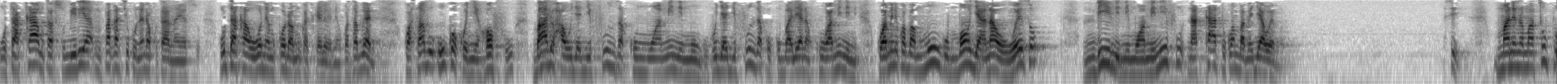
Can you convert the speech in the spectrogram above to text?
utakaa utasubiria mpaka siku unaenda kukutana na yesu. Hutakaa uone mkono wa mungu katika hilo eneo. Kwa sababu gani? Kwa sababu uko kwenye hofu bado haujajifunza kumwamini mungu. Hujajifunza kukubaliana kuamini ni kuamini kwamba mungu mmoja anao uwezo mbili ni mwaminifu na tatu kwamba amejaa wema. Si? Maneno matupu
